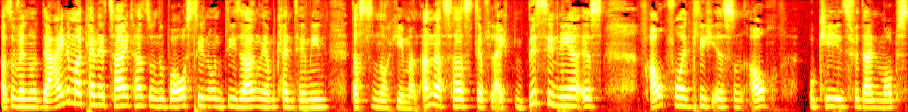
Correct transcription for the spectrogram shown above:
Also wenn du der eine mal keine Zeit hast und du brauchst den und die sagen, die haben keinen Termin, dass du noch jemand anders hast, der vielleicht ein bisschen näher ist, auch freundlich ist und auch okay ist für deinen Mops,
